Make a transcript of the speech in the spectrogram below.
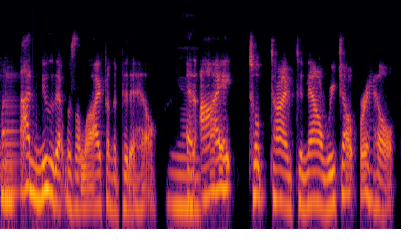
But mm. I knew that was a lie from the pit of hell. Yeah. And I took time to now reach out for help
